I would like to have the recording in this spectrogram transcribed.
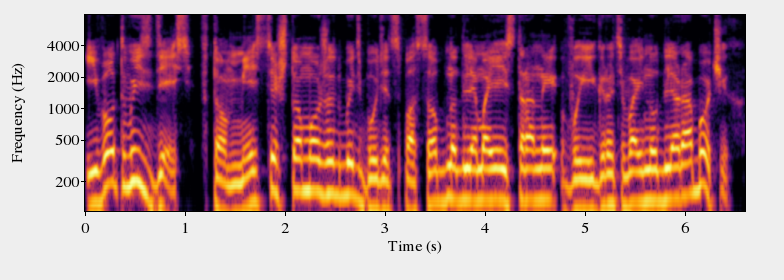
И вот вы здесь, в том месте, что, может быть, будет способно для моей страны выиграть войну для рабочих.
